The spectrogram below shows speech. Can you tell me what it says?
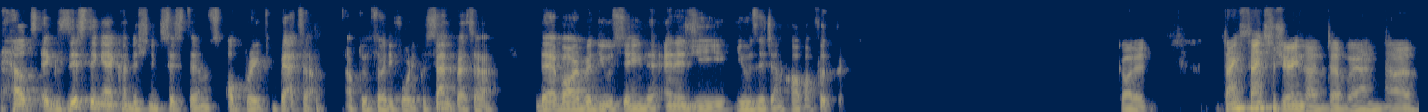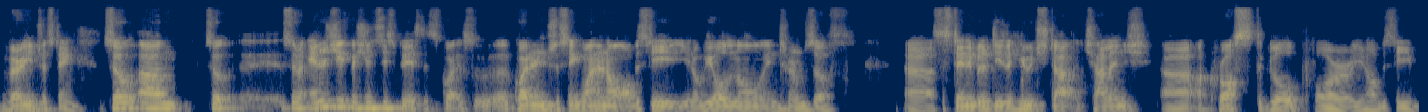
helps existing air conditioning systems operate better, up to 30, 40% better, thereby reducing the energy usage and carbon footprint. Got it. Thanks, thanks for sharing that, uh, Poyan. Uh, very interesting. So, um, so, uh, so energy efficiency space is quite uh, quite an interesting one, and obviously, you know, we all know in terms of uh, sustainability is a huge challenge uh, across the globe. For you know, obviously,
